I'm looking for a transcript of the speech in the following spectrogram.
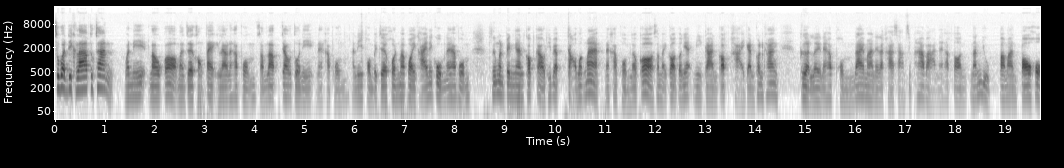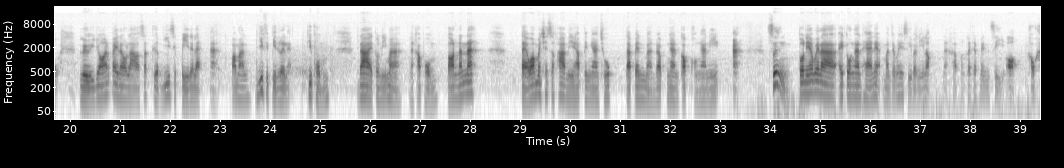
สวัสดีครับทุกท่าน วันนี้เราก็มาเจอของแปลกอีกแล้วนะครับผมสำหรับเจ้าตัวนี้นะครับผมอันนี้ผมไปเจอคนมาปล่อยขายในกลุ่มนะครับผมซึ่งมันเป็นงานก๊อปเก่าที่แบบเก่ามากๆนะครับผมแล้วก็สมัยก่อนตัวเนี้ยมีการก๊อปขายกันค่อนข้างเกิดเลยนะครับผมได้มาในราคา 35 บาทนะครับตอนนั้นอยู่ประมาณป .6 หรือย้อนไปราวๆสักเกือบ 20 ปีได้แหละอะประมาณ 20 ปีเลยแหละที่ผมได้ตัวนี้มานะครับผมตอนนั้นนะ แต่ว่าไม่ใช่สภาพนี้ครับเป็นงานชุบ แต่เป็นเหมือนแบบงานก๊อปของงานนี้อะซึ่งตัวนี้เวลาไอตัวงานแท้เนี่ยมันจะไม่ใช่สีแบบนี้หรอกนะครับมันก็จะเป็นสีออก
